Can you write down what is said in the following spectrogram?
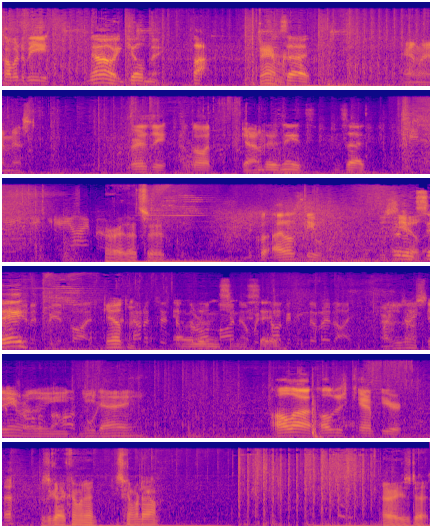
Coming to B. No, he killed me. Fuck. Damn it. Inside. Apparently I missed. Where is he? I'm going. Got him. Underneath. Inside. Alright, that's it. I don't see. You see sealed. C? Killed him. Yeah, we're living C. C. I was gonna see really need A. I'll uh, I'll just camp here. There's a guy coming in. He's coming down. Alright, he's dead.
